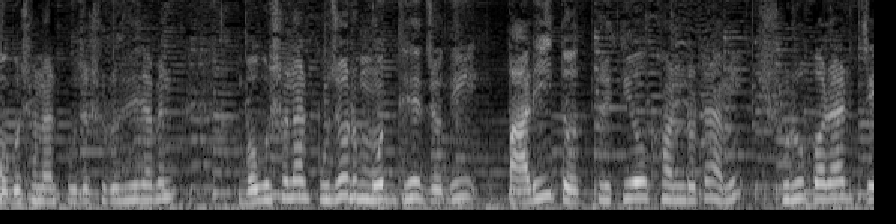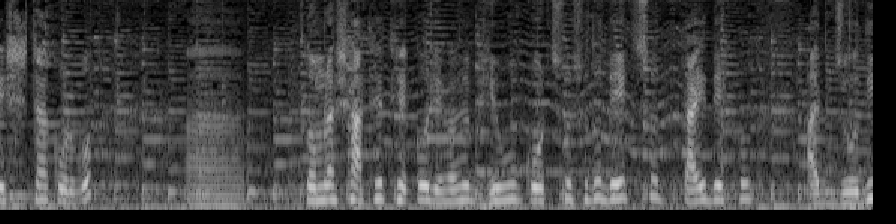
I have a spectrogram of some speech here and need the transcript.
বগুসোনার পুজো শুরু হয়ে যাবেন। বগুসোনার পুজোর মধ্যে যদি পারি তো তৃতীয় খণ্ডটা আমি শুরু করার চেষ্টা করব। তোমরা সাথে থেকো, যেভাবে ভিউ করছ, শুধু দেখছ, তাই দেখো। আর যদি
